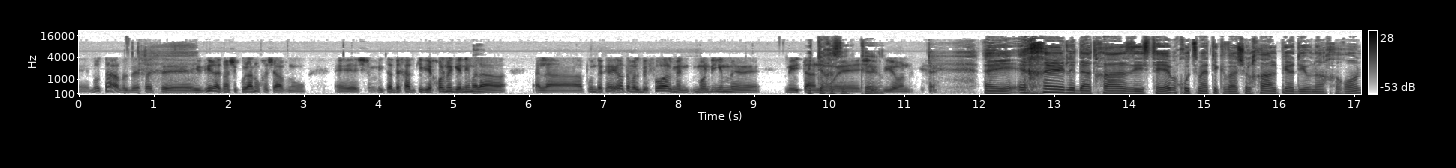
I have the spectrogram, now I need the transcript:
אה, בוטה, אבל בהחלט אה, הבהירה את מה שכולנו חשבנו, אה, שמצד אחד כביכול מגנים על, ה, על הפונדקאיות, אבל בפועל מונעים אה, מאיתנו אה, כן. שוויון. אה, איך לדעתך זה יסתיים, חוץ מהתקווה שלך, על פי הדיון האחרון?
